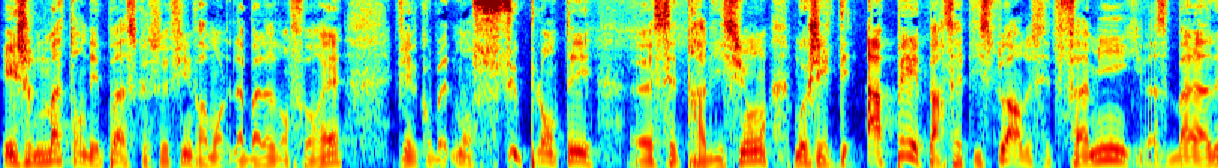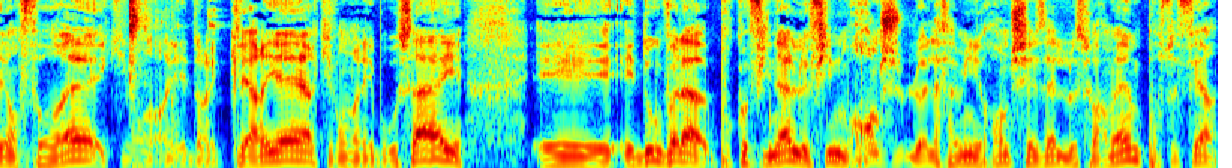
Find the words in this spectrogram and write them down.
Et je ne m'attendais pas à ce que ce film, vraiment, La balade en forêt, vienne complètement supplanter euh, cette tradition. Moi, j'ai été happé par cette histoire de cette famille qui va se balader en forêt et qui vont dans les, dans les clairières, qui vont dans les broussailles. Et, et donc voilà, pour qu'au final, le film rentre, la famille rentre chez elle le soir même pour se faire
